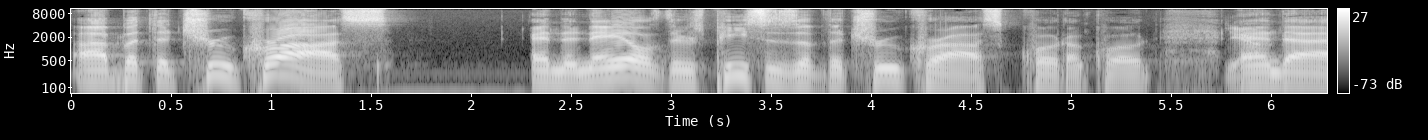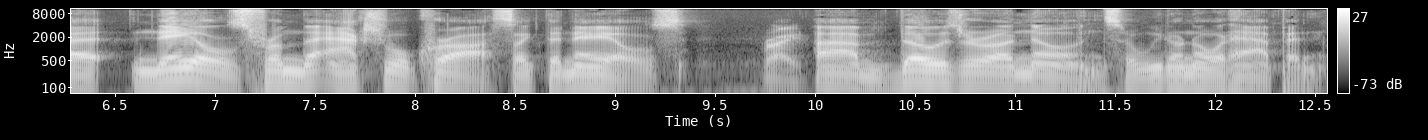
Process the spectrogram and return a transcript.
uh, but the true cross and the nails. There's pieces of the true cross, quote unquote, Yeah. and uh, nails from the actual cross, like the nails. Right. Um, those are unknown, so we don't know what happened.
